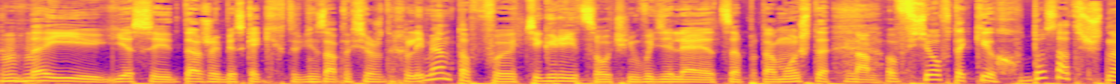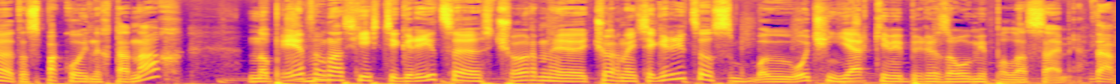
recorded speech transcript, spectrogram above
Uh-huh. Да и если даже без каких-то внезапных сюжетных элементов, э, тигрица очень выделяется, потому что да. все в таких достаточно это, спокойных тонах, но при этом uh-huh. у нас есть тигрица с черной, черная тигрица с э, очень яркими бирюзовыми полосами. Да.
